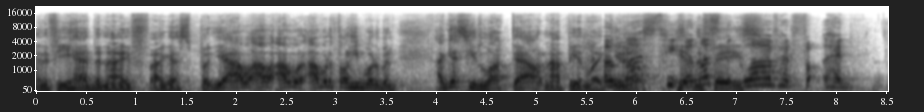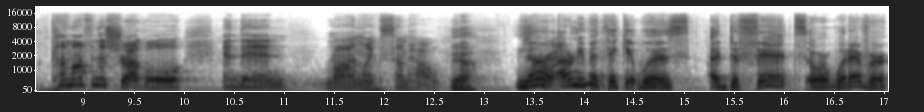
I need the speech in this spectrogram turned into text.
And if he had the knife, I guess. But yeah, I, I, I would, I would have thought he would have been. I guess he lucked out, not being like unless you know, he hit unless in the the, face. glove had had come off in the struggle and then Ron like somehow Yeah. No, I don't even think it was a defense or whatever.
